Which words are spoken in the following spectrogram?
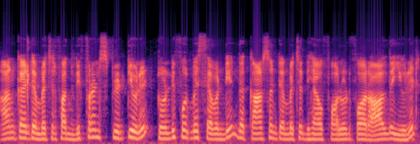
on coil temperature for the different split unit 24 by 17 the constant temperature they have followed for all the unit.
